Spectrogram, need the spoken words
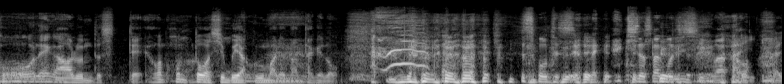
これがあるんですって、本当は渋谷区生まれなんだけど。そうですよね、岸田さんご自身は。はい、はい、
